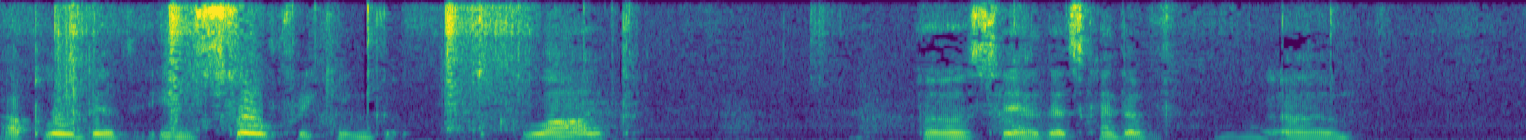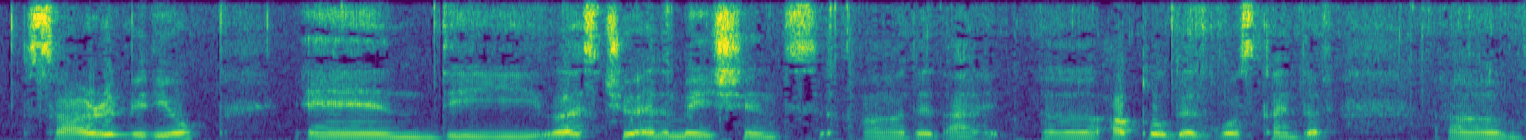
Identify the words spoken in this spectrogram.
upload it in so freaking long. Uh, so yeah, that's kind of um, sorry video. And the last two animations uh, that I uh, uploaded was kind of um,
